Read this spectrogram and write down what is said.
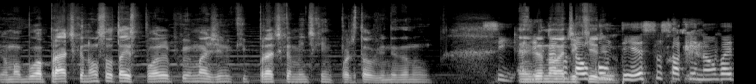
É uma boa prática não soltar spoiler, porque eu imagino que praticamente quem pode estar ouvindo ainda não Sim, a ainda não vai adquiriu. o contexto, só que não vai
